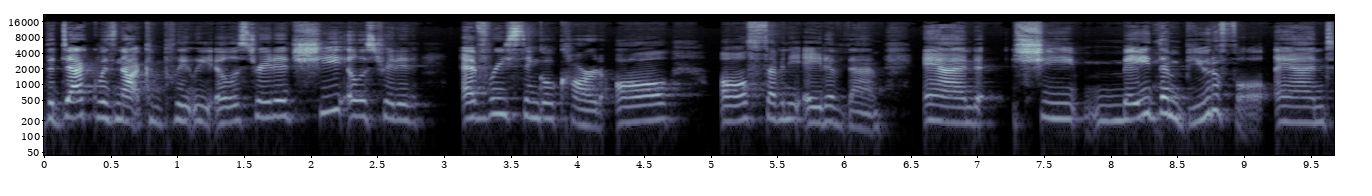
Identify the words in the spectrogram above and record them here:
the deck was not completely illustrated. She illustrated every single card, all all 78 of them, and she made them beautiful. And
